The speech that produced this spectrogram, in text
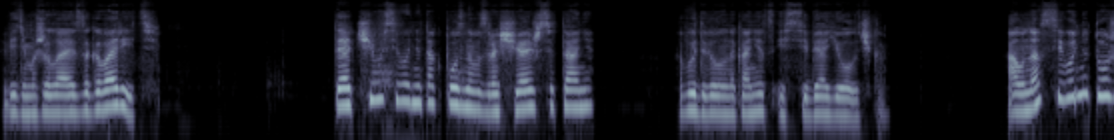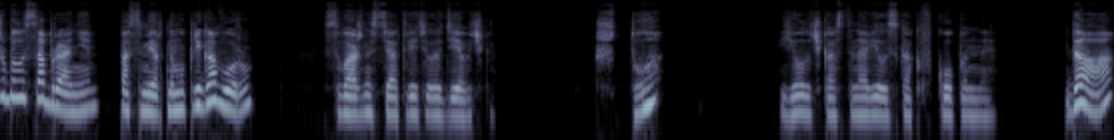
видимо, желая заговорить. «Ты отчего сегодня так поздно возвращаешься, Таня?» — выдавила, наконец, из себя елочка. «А у нас сегодня тоже было собрание по смертному приговору», — с важностью ответила девочка. «Что?» Елочка остановилась, как вкопанная. «Да,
